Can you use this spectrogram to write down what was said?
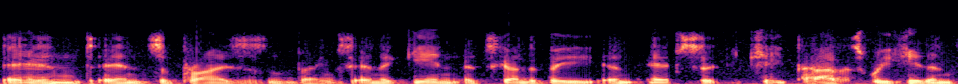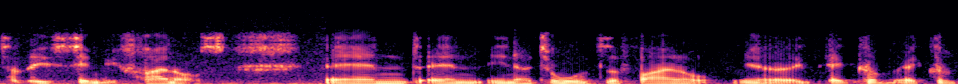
and and surprises and things. And again, it's going to be an absolutely key part as we head into these semi-finals, and and you know towards the final. You know, it could it could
